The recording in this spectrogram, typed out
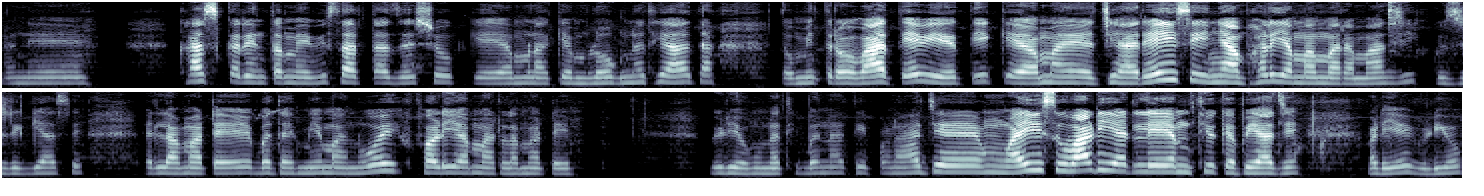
અને ખાસ કરીને તમે વિચારતા જશો કે હમણાં કેમ બ્લોગ નથી આવતા. તો મિત્રો, વાત એવી હતી કે અમે જ્યાં રહીએ છીએ ત્યાં ફળિયામાં મારા માજી ગુજરી ગયા છે. એટલા માટે બધા મહેમાન હોય ફળિયામાં, એટલા માટે વીડિયો હું નથી બનાવતી પણ આજે હું આવીશું વાડી એટલે એમ થયું કે ભાઈ આજે વાડીએ વીડિયો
